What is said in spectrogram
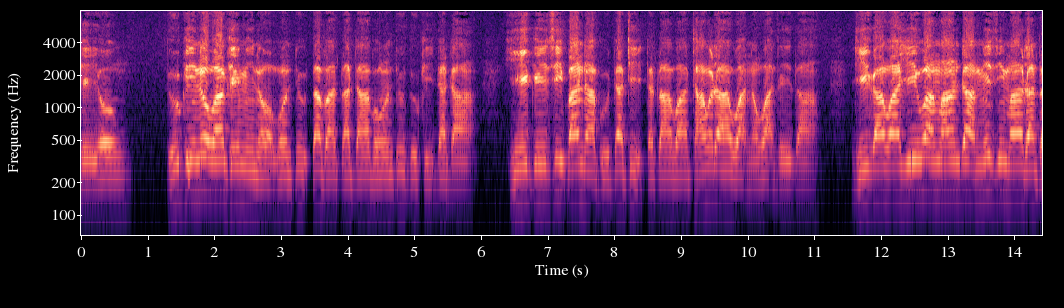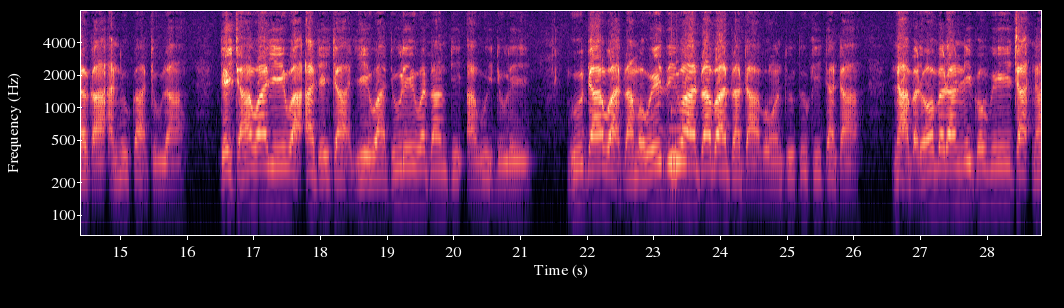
တေယော ဒုခိနောဝခေမိနောဝန္တုသဗ္ဗတတ္တာဘဝန္တုဒုခိတတ္တာယေကေစီပါဏဗုတ္တိတတဝါသာဝရဝနဝသေတာဒီကဝါယေဝမန္တမေဇိမာရတကအနုကထူလာဒိဋ္ဌာဝါယေဝအဒိဋ္ဌယေဝဒုရေဝတံတိအဝိဒုရေဘုဒ္ဓဝသံဝေတိဝသဗ္ဗတတ္တဘဝန္တုဒုခိတတ္တာ နဘရောပရဏိကုဗ္ဗေထနာ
